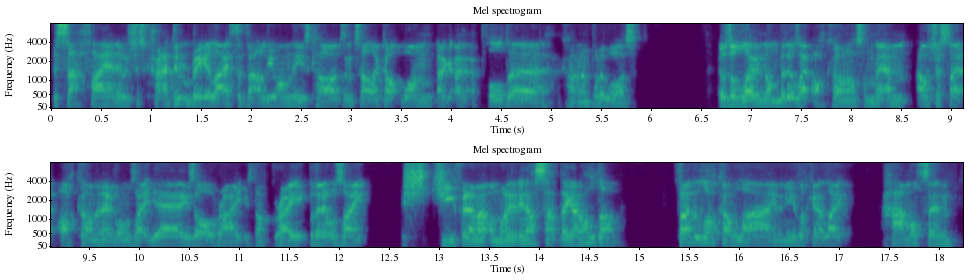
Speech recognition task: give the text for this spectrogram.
the sapphire, and it was just I didn't realize the value on these cards until I got one. I, I pulled a I can't remember what it was. It was a low number. It was like Ocon or something, and I was just like Ocon, and everyone was like, "Yeah, he's all right. He's not great." But then it was like a stupid amount of money, and I sat there going, "Hold on." So I had to look online, and you're looking at like Hamilton,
